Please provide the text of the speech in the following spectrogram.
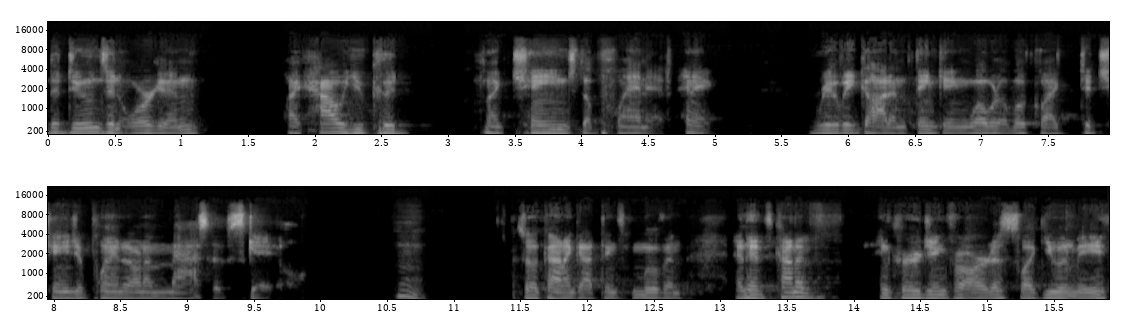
the dunes in Oregon like how you could like change the planet. And it really got him thinking what would it look like to change a planet on a massive scale. Hmm. so it kind of got things moving. And it's kind of encouraging for artists like you and me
